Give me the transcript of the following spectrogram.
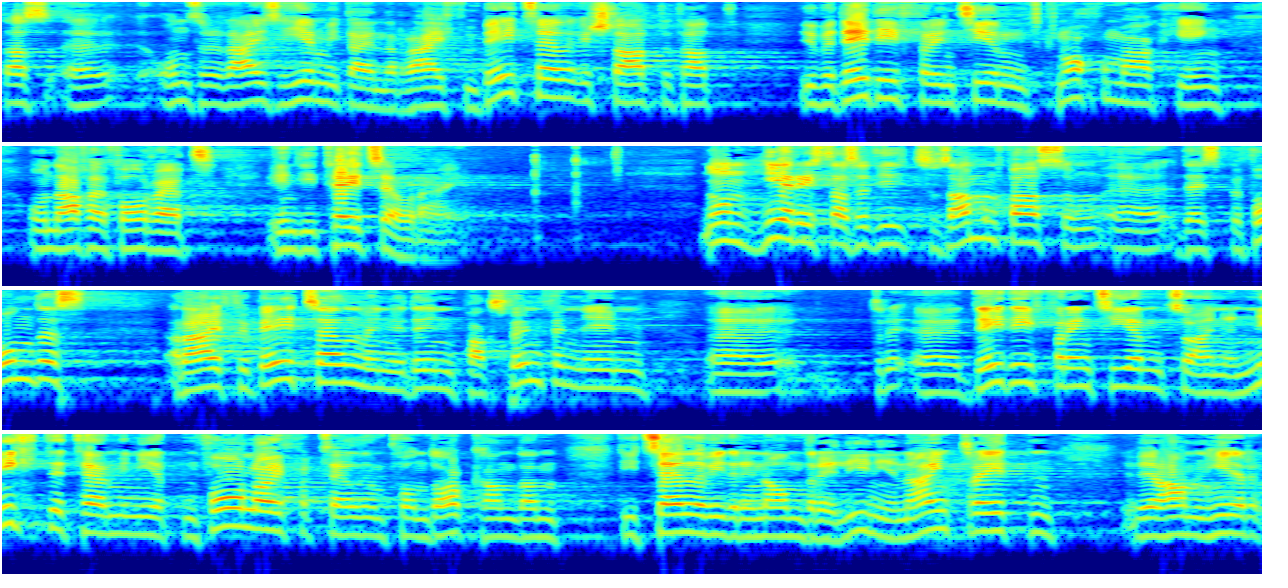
dass unsere Reise hier mit einer reifen B-Zelle gestartet hat, über Dedifferenzierung ins Knochenmark ging und nachher vorwärts in die T-Zellreihe. Nun, hier ist also die Zusammenfassung äh, des Befundes. Reife B-Zellen, wenn wir den PAX5 entnehmen, äh, äh, dedifferenzieren zu einer nicht determinierten Vorläuferzelle und von dort kann dann die Zelle wieder in andere Linien eintreten. Wir haben hier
